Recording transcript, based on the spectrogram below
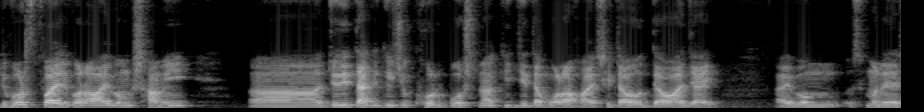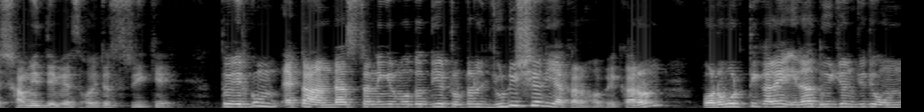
ডিভোর্স ফাইল করা হয় এবং স্বামী যদি তাকে কিছু খোরপোশ না কি যেটা বলা হয় সেটাও দেওয়া যায়, এবং মানে স্বামী দেবে হয়তো স্ত্রীকে। তো এরকম একটা আন্ডারস্ট্যান্ডিংয়ের মধ্য দিয়ে টোটাল জুডিশিয়ারি আকার হবে। কারণ পরবর্তীকালে এরা দুইজন যদি অন্য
